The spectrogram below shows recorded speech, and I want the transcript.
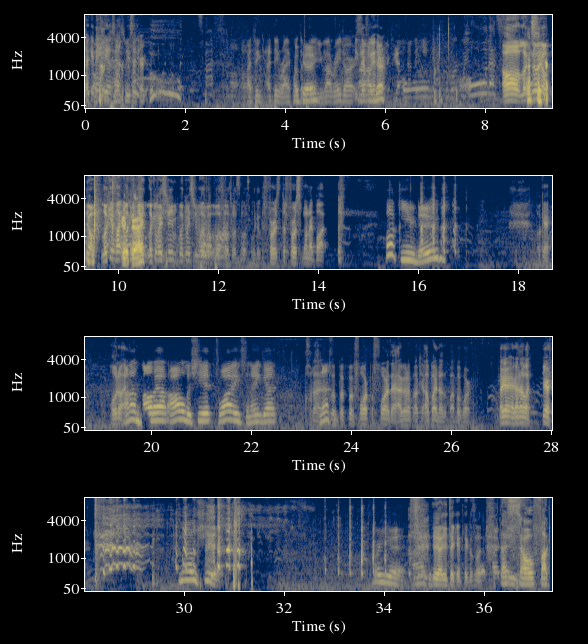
Check it Okay, in. He is, how yeah, sweet he's in here. I think I think Rife went Okay. to play. You got Rage Art. He's Uh, definitely I in got- here. Oh, that's. Oh, look, no, yo, yo, look at my, good look at my, look at my stream, look at my stream. Look, look, look, look, look, look, look at the first, the first one I bought. Fuck you, dude. Okay, hold on. I done bought out all the shit twice and ain't got. hold on. nothing. But, but before, before that, I gotta, okay, I'll buy another, I'll buy more. Okay, I got another one. Here. No shit. Where you at? I have to yeah, you take it. Take this one. That's so fucking.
